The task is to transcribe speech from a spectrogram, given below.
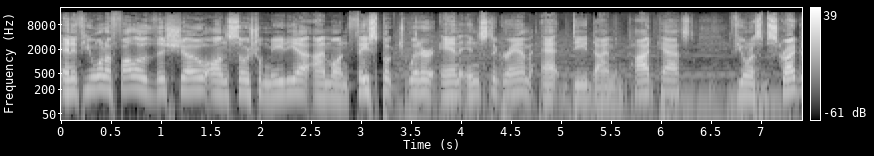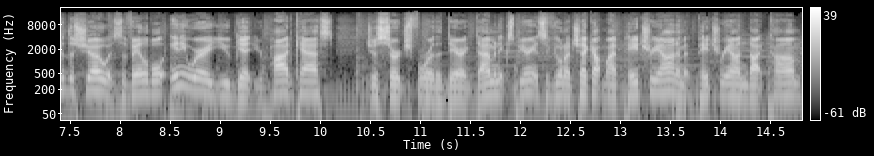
and if you want to follow this show on social media, I'm on Facebook, Twitter, and Instagram at D Diamond Podcast. If you want to subscribe to the show, it's available anywhere you get your podcast. Just search for the Derek Diamond Experience. If you want to check out my Patreon, I'm at patreon.com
